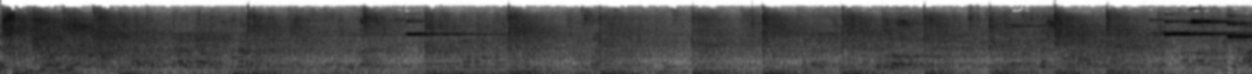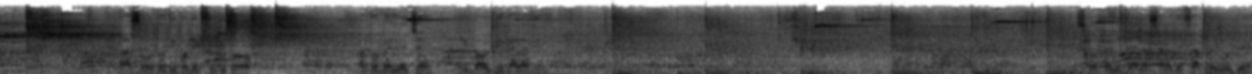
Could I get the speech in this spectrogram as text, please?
Δεύτερη την βολή. Άστοχο το τίποτε, επιθετικό από τον Βελέτζα, rebound και καλάθι. Σκορ 51-47 προηγούνται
